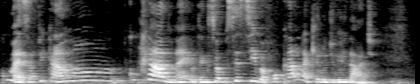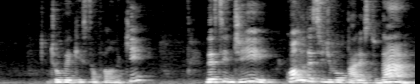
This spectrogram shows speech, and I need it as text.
começa a ficar complicado, né? Eu tenho que ser obsessiva, focar naquilo de verdade. Deixa eu ver o que estão falando aqui. Decidi, quando decidi voltar a estudar,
